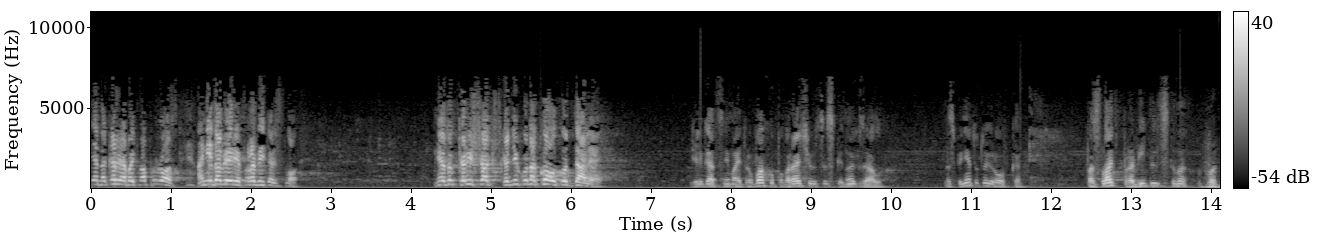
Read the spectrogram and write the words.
Мне накорябать вопрос о недоверии правительству. Мне тут корешак с коньяку на колку дали. Делегат снимает рубаху, поворачивается спиной к залу. На спине татуировка. Послать правительство в.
